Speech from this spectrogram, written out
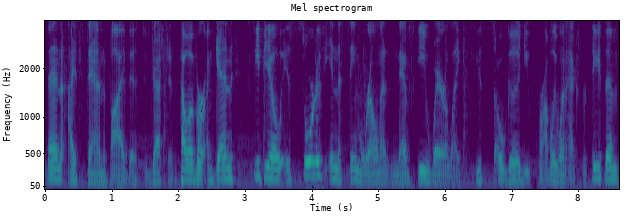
then I stand by this suggestion. However again Scipio is sort of in the same realm as Nevsky where like he's so good you probably want to expertise him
